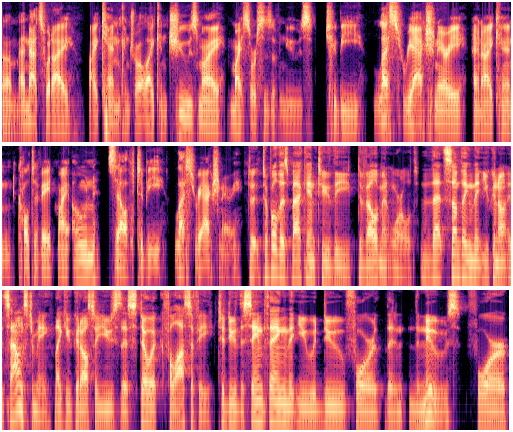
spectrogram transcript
um, and that's what I I can control I can choose my my sources of news to be less reactionary and I can cultivate my own self to be less reactionary. To, to, pull this back into the development world, that's something that you can, it sounds to me like you could also use this Stoic philosophy to do the same thing that you would do for the, the news, for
